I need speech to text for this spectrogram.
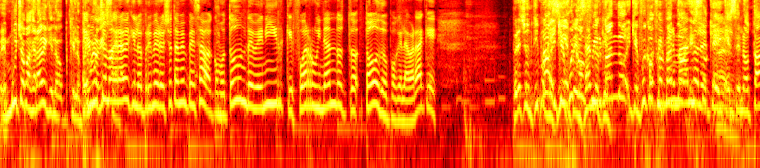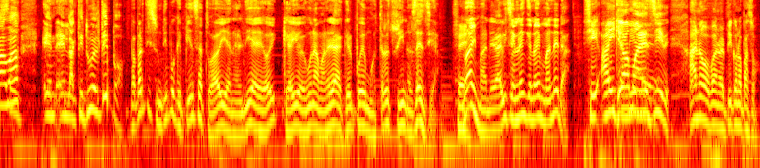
es mucho más grave que lo, que lo Es primero mucho que más hizo. grave que lo primero. Yo también pensaba, como todo un devenir que fue arruinando to- todo, porque la verdad que Pero es un tipo No, que y que sigue fue pensando que... confirmando, y que fue Fue confirmando confirmando eso que, que- que se notaba sí. en, en la actitud del tipo. Aparte es un tipo que piensa todavía en el día de hoy que hay alguna manera que él puede mostrar su inocencia. Sí. No hay manera, avísenle que no hay manera. Sí, ahí ¿Qué vamos a eh, decir? Ah, no, bueno, el pico no pasó.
